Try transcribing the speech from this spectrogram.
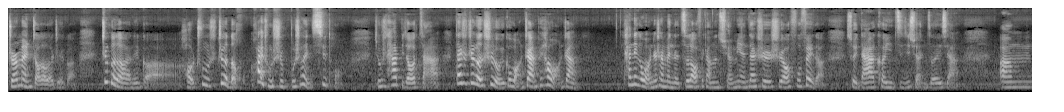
German 找到了这个，这个的那个好处是，这的坏处是不是很系统，就是它比较杂。但是这个是有一个网站配套网站，它那个网站上面的资料非常的全面，但是是要付费的，所以大家可以自己选择一下，嗯。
